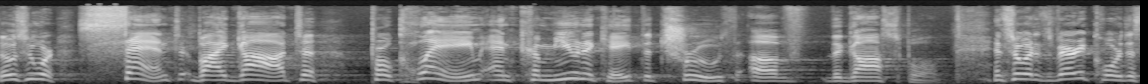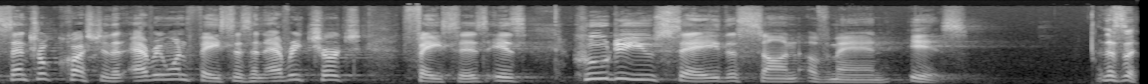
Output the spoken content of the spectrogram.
Those who were sent by God to proclaim and communicate the truth of the gospel. And so, at its very core, the central question that everyone faces and every church faces is who do you say the Son of Man is? And that's a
